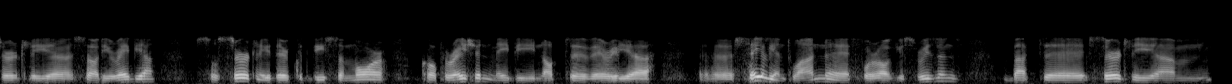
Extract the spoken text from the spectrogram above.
certainly uh, Saudi Arabia. So certainly there could be some more cooperation, maybe not a very uh, uh, salient one uh, for obvious reasons, but uh, certainly um,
